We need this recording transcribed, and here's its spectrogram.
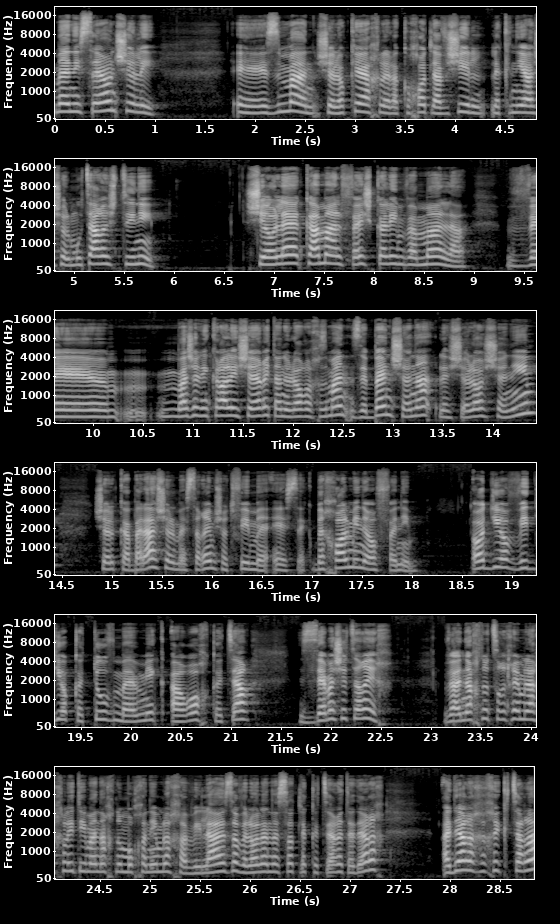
מהניסיון שלי, אה, זמן שלוקח ללקוחות להבשיל לקנייה של מוצר רציני שעולה כמה אלפי שקלים ומעלה. ומה שנקרא להישאר איתנו לאורך זמן זה בין שנה לשלוש שנים של קבלה של מסרים שוטפים מעסק בכל מיני אופנים. אודיו, וידאו, כתוב, מעמיק, ארוך, קצר זה מה שצריך. ואנחנו צריכים להחליט אם אנחנו מוכנים לחבילה הזו ולא לנסות לקצר את הדרך. הדרך הכי קצרה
